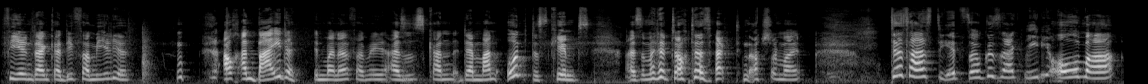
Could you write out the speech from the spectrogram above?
Vielen Dank an die Familie. Auch an beide in meiner Familie. Also es kann der Mann und das Kind. Also meine Tochter sagt dann auch schon mal, das hast du jetzt so gesagt wie die Oma.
